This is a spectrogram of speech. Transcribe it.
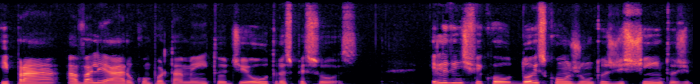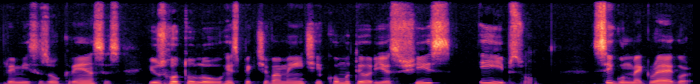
e para avaliar o comportamento de outras pessoas. Ele identificou dois conjuntos distintos de premissas ou crenças e os rotulou, respectivamente, como teorias X e Y. Segundo McGregor,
